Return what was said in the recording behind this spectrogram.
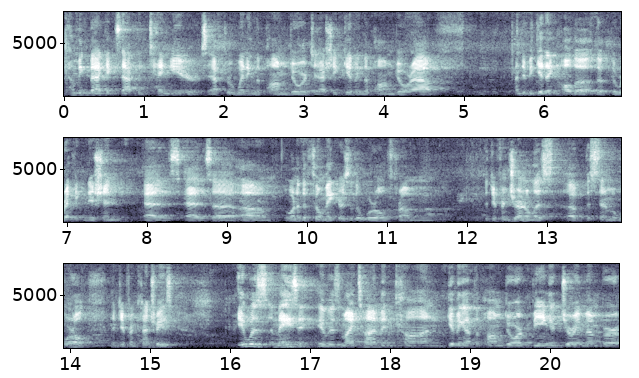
coming back exactly 10 years after winning the Palme d'Or to actually giving the Palme d'Or out and to be getting all the, the, the recognition as, as uh, um, one of the filmmakers of the world from the different journalists of the cinema world in different countries It was amazing. It was my time in Cannes, giving out the Palme d'Or, being a jury member,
